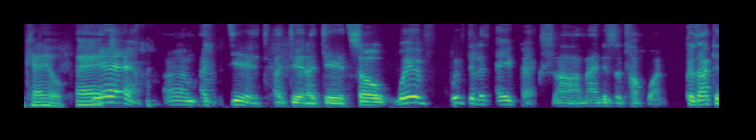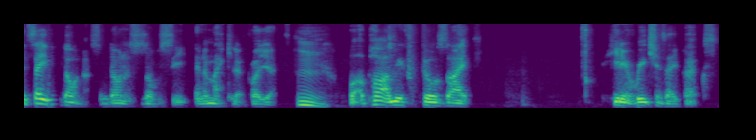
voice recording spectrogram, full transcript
Cahill. Uh, yeah, um, I did, I did, I did. So with with Dilla's Apex, ah man, this is a tough one because I could say Donuts, and Donuts is obviously an immaculate project, mm, but a part of me feels like he didn't reach his apex.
